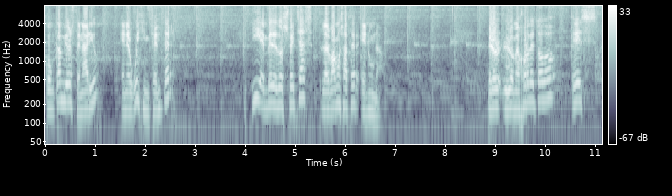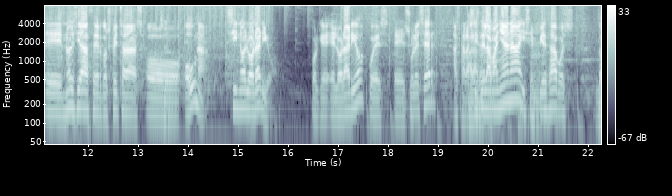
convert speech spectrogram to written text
con cambio de escenario, en el Within Center, y en vez de dos fechas, las vamos a hacer en una. Pero lo mejor de todo es eh, no es ya hacer dos fechas o, o una, sino el horario. Porque el horario, pues, eh, suele ser hasta las A la 6 de la mañana y se Mm. empieza, pues, eh,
